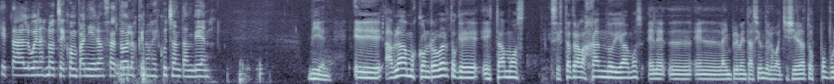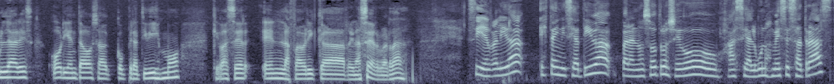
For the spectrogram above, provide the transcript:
¿Qué tal? Buenas noches, compañeros, a todos los que nos escuchan también. Bien, eh, hablábamos con Roberto que estamos se está trabajando, digamos, en, la implementación de los bachilleratos populares orientados al cooperativismo que va a ser en la fábrica Renacer, ¿verdad? Sí, en realidad esta iniciativa para nosotros llegó hace algunos meses atrás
